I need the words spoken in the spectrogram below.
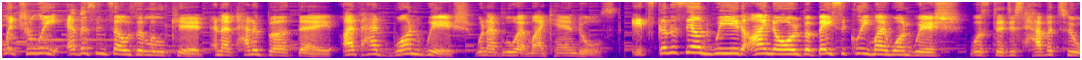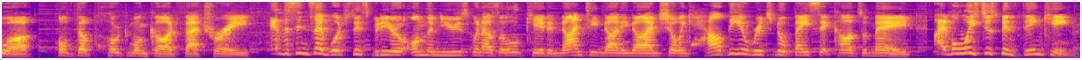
Literally, ever since I was a little kid and I've had a birthday, I've had one wish when I blew out my candles. It's gonna sound weird, I know, but basically my one wish was to just have a tour of the Pokemon card factory. Ever since I watched this video on the news when I was a little kid in 1999 showing how the original set cards were made, I've always just been thinking,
